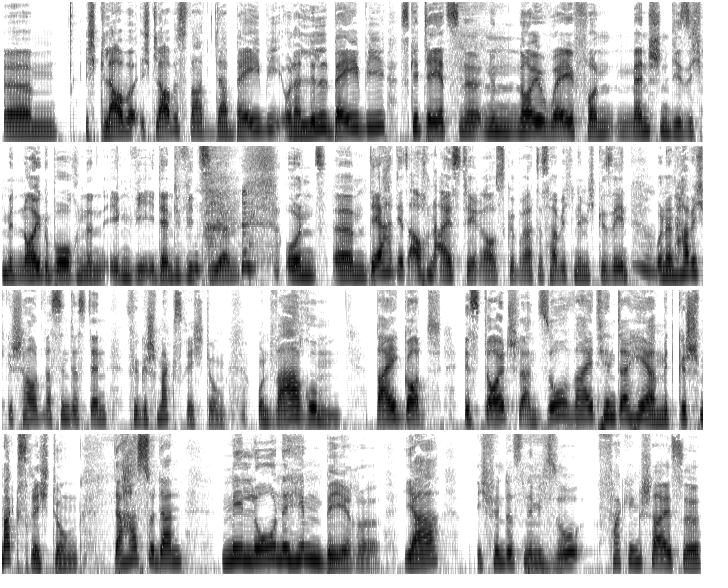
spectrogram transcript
Ähm, ich glaube, ich glaube, es war Da Baby oder Lil Baby. Es gibt ja jetzt eine ne neue Wave von Menschen, die sich mit Neugeborenen irgendwie identifizieren. Und ähm, der hat jetzt auch einen Eistee rausgebracht, das habe ich nämlich gesehen. Und dann habe ich geschaut, was sind das denn für Geschmacksrichtungen? Und warum, bei Gott, ist Deutschland so weit hinterher mit Geschmacksrichtungen? Da hast du dann Melone Himbeere. Ja, ich finde es nämlich so fucking scheiße,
